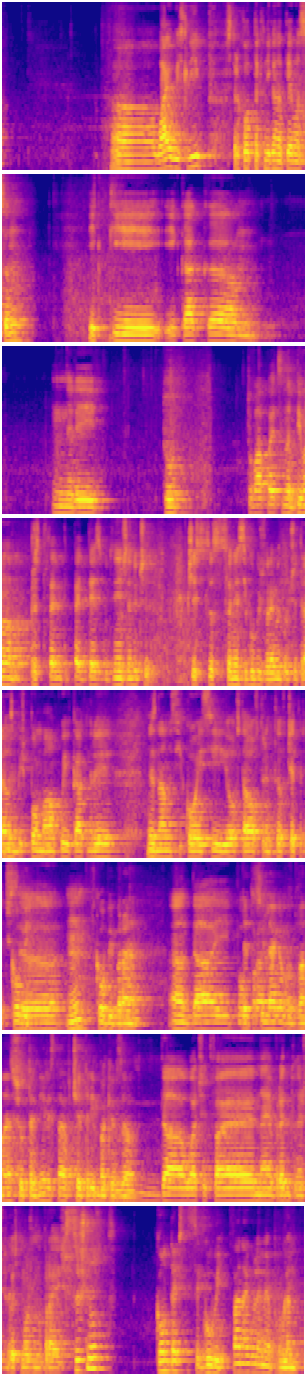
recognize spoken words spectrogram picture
Uh, Why We Sleep, страхотна книга на тема сън и, и, и как uh, нали, то, това, което се набива на, през последните 5-10 години, че, нали, че, че с съня си губиш времето, че трябва да спиш по-малко и как, нали, не знам си кой си и остава сутринта в 4 часа. Коби. М? Коби Брайан. А, да, и какво Дето си ляга в 12, ще тренира и става в 4 и пак е в залата. Да, обаче това е най-вредното нещо, което можеш да направиш. Всъщност, контекстът се губи. Това е най-големия проблем.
